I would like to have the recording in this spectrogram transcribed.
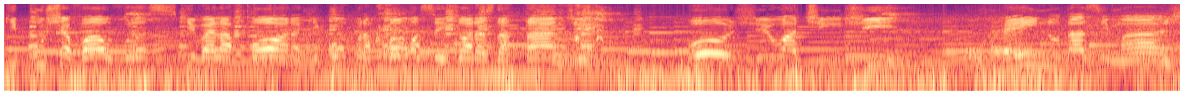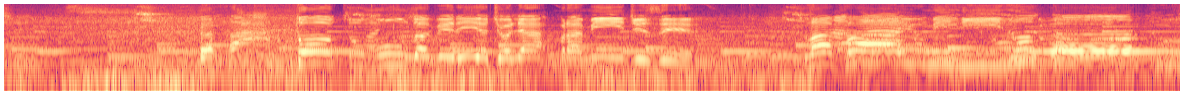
que puxa válvulas, que vai lá fora, que compra pão às seis horas da tarde. Hoje eu atingi o reino das imagens. Todo mundo haveria de olhar para mim e dizer: Lá vai o menino torto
